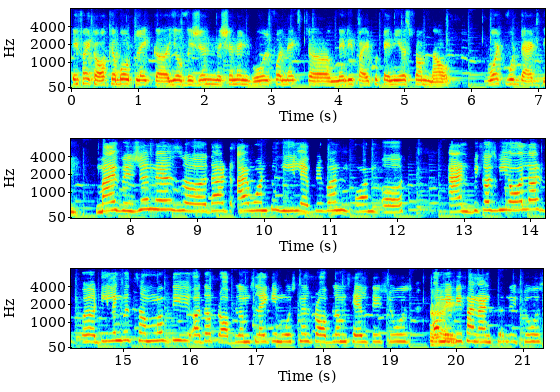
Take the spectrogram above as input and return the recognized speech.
if I talk about like uh, your vision, mission, and goal for next uh, maybe five to ten years from now, what would that be? my vision is uh, that I want to heal everyone on earth and because we all are uh, dealing with some of the other problems like emotional problems health issues or maybe financial issues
